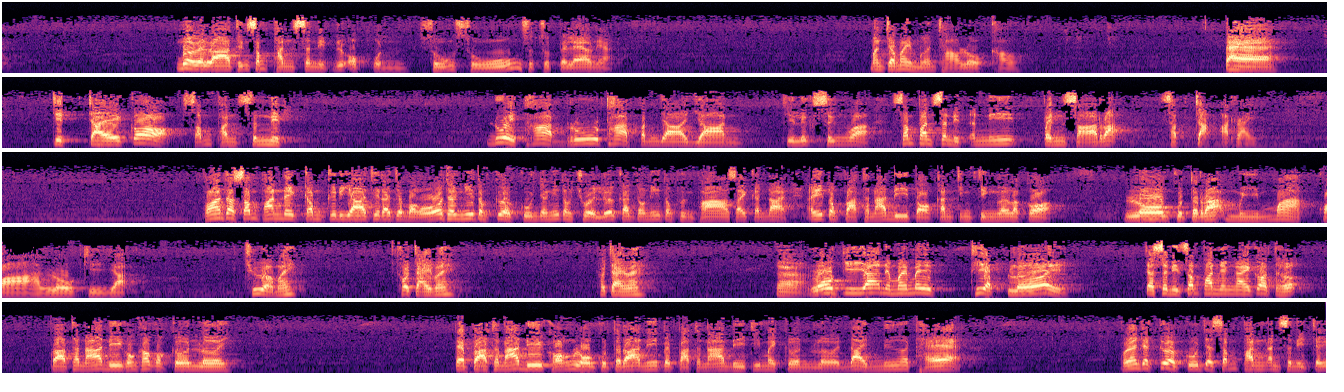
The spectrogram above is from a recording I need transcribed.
เมื่อเวลาถึงสัมพันธ์สนิทหรืออบอุ่นสูงสูงสุด ๆ ไปแล้วเนี่ย มันจะไม่เหมือนชาวโลกเขา แต่จิตใจก็สัมพันธ์สนิท ด้วยธาตุรู้ธาตุปัญญาญาณที่ลึกซึ้งว่าสัมพันธ์สนิทอันนี้เป็นสาระ สัจจะอะไร เพราะฉะนั้นถ้าสัมพันธ์ในกรรมกิริยาที่เราจะบอกโอ้ทางนี้ต้องเกื้อกูลอย่างนี้ต้องช่วยเหลือกันตรงนี้ต้องพึ่งพาอาศัยกันได้ อันนี้ต้องปรารถนาดีต่อกันจริง ๆ แล้วล่ะก็ โลกุตระมีมากกว่าโลกียะ เชื่อไหม เข้าใจไหม เข้าใจไหมโลกียะเนี่ยไม่ได้เทียบเลย จะสนิทสัมพันธ์ยังไงก็เถอะ ปรารถนาดีของเขาก็เกินเลย แต่ปรารถนาดีของโลกุตระนี้เป็นปรารถนาดีที่ไม่เกินเลย ได้เนื้อแท้ เพราะฉะนั้นจะเกื้อกูลจะสัมพันธ์อันสนิทจะ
